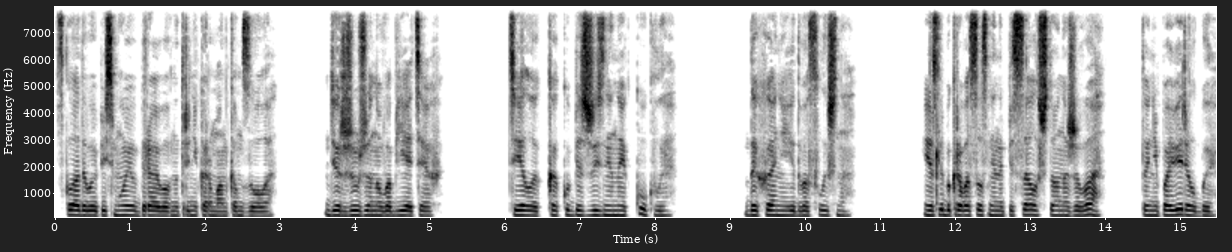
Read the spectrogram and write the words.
Складываю письмо и убираю во внутренний карман камзола. Держу жену в объятиях. Тело, как у безжизненной куклы. Дыхание едва слышно. Если бы кровосос не написал, что она жива, то не поверил бы.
